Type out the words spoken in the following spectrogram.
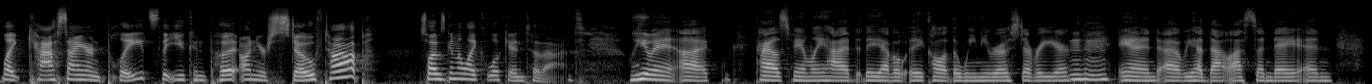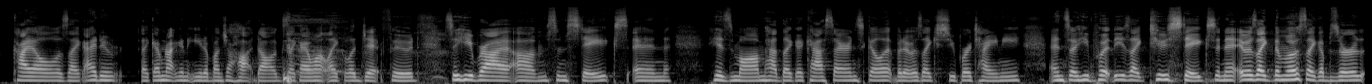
like cast iron plates that you can put on your stove top. So I was gonna like look into that. we went uh kyle's family had they have a they call it the weenie roast every year Mm-hmm. and uh we had that last sunday and kyle was like i don't like i'm not gonna eat a bunch of hot dogs. Like i want like legit food. So he brought um some steaks and his mom had like a cast iron skillet but it was like super tiny. And so he put these like two steaks in it. It was like the most like absurd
